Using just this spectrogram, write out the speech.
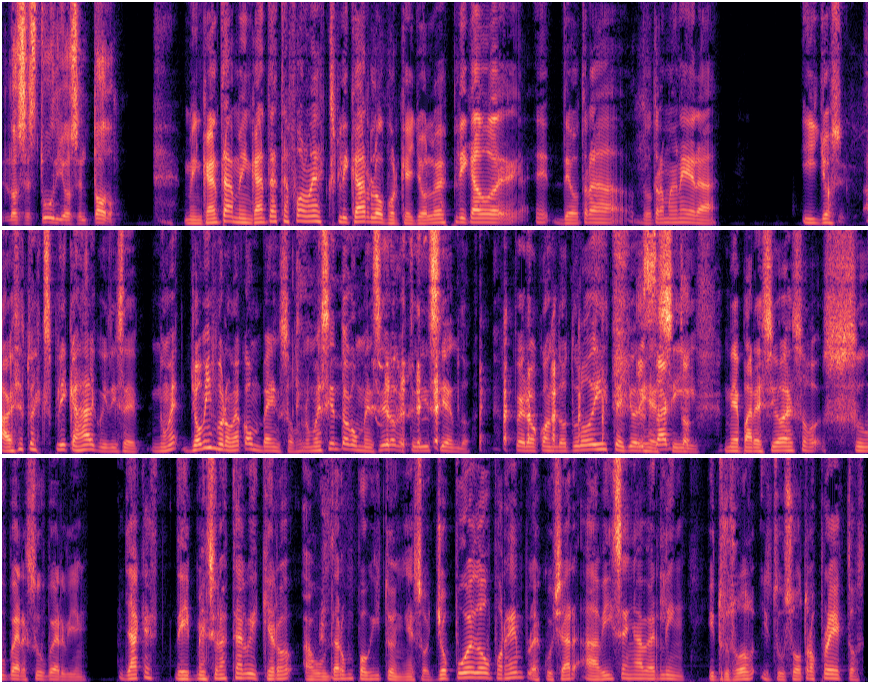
los estudios, en todo. Me encanta, me encanta esta forma de explicarlo porque yo lo he explicado de, eh, de otra, de otra manera. Y yo, a veces tú explicas algo y dices, no me, yo mismo no me convenzo, no me siento convencido de lo que estoy diciendo. Pero cuando tú lo dijiste, yo dije, Exacto. sí, me pareció eso súper, súper bien. Ya que mencionaste algo y quiero abundar un poquito en eso. Yo puedo, por ejemplo, escuchar Avisen a Berlín y tus, y tus otros proyectos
